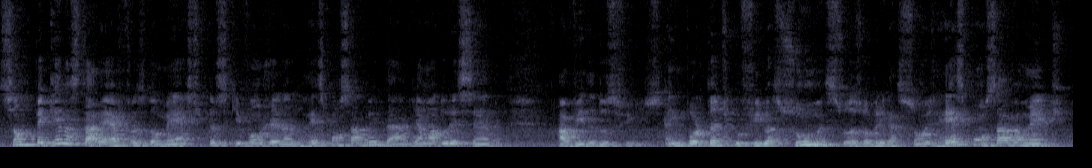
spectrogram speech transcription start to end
São pequenas tarefas domésticas que vão gerando responsabilidade e amadurecendo a vida dos filhos. É importante que o filho assuma suas obrigações responsavelmente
